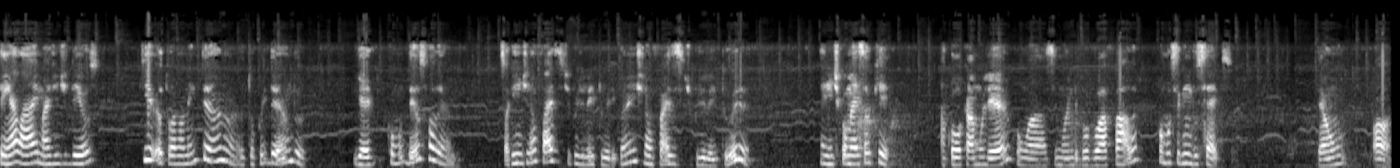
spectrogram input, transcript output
tem lá a imagem de Deus que eu estou amamentando, eu estou cuidando. E é como Deus falando. Só que a gente não faz esse tipo de leitura. E quando a gente não faz esse tipo de leitura, a gente começa o quê? A colocar a mulher, como a Simone de Beauvoir fala, como o segundo sexo. Então, ó,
